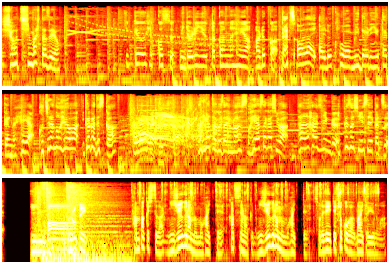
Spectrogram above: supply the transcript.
承知しましたぜよ地球引っ越す緑豊かな部屋あるか？That's alright I look for 緑豊かな部屋。こちらのお部屋はいかがですか？ありがとうございます。お部屋探しはタンハジング行くぞ新生活。インバープロテイン。タンパク質が 20g も入ってかつてなく 20g も入ってそれでいてチョコがうまいというのは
